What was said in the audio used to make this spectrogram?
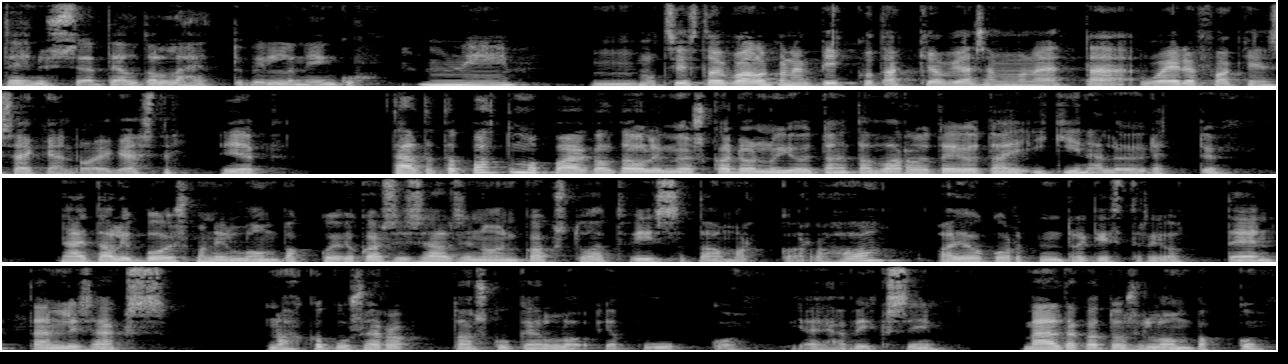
tehnyt siellä teltan lähettyvillä. Niin, kuin. niin. Mm. Mutta siis toi valkoinen pikkutakki on vielä semmoinen, että wait a fucking second oikeasti. Jep. Tältä tapahtumapaikalta oli myös kadonnut joitain tavaroita, joita ei ikinä löydetty. Näitä oli Boismanin lompakko, joka sisälsi noin 2500 markkaa rahaa, ajokortin rekisteriotteen, tämän lisäksi nahkapusero, taskukello ja puukko jäi häviksi. Määltä katosi lompakko,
